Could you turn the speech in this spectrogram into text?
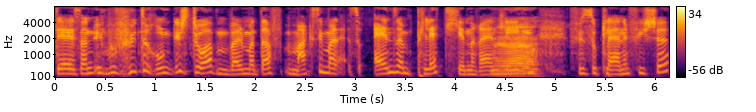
Der ist an Überfütterung gestorben, weil man darf maximal so ein so ein Plättchen reinlegen Ja. für so kleine Fische.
